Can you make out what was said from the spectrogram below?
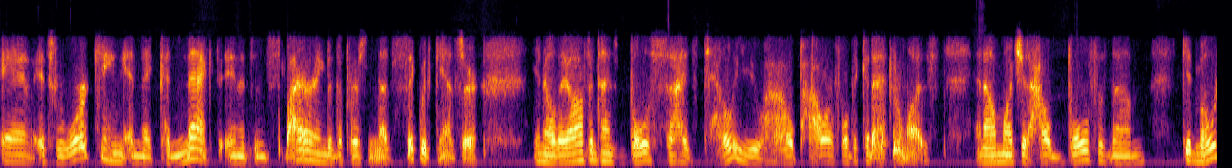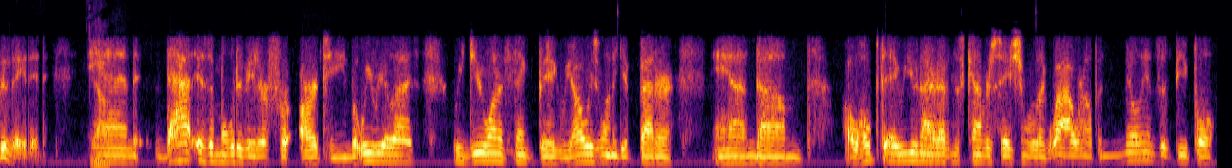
and it's working and they connect and it's inspiring to the person that's sick with cancer. You know, they oftentimes both sides tell you how powerful the connection was and how much it, how both of them get motivated. Yeah. And that is a motivator for our team. But we realize we do want to think big. We always want to get better. And um, I hope that you and I are having this conversation. We're like, wow, we're helping millions of people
